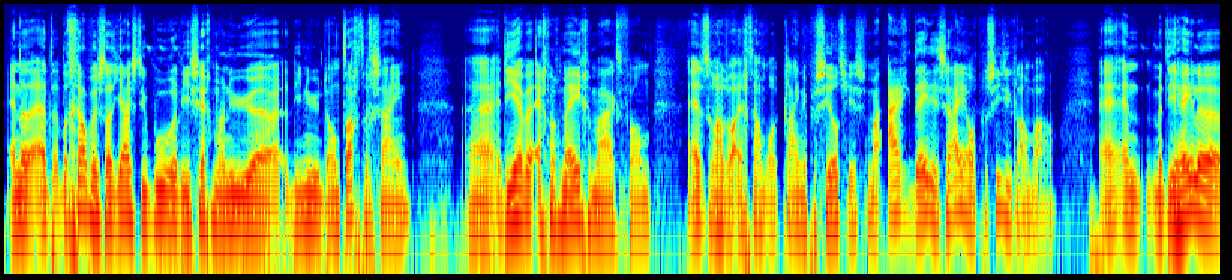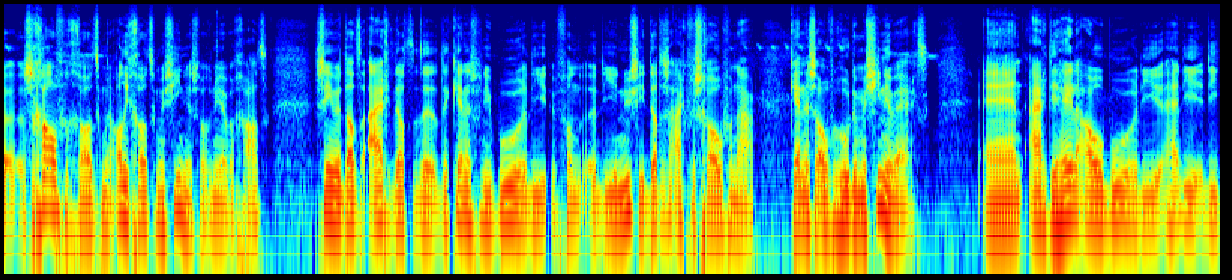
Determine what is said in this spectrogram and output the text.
En de, de grap is dat juist die boeren die zeg maar nu, die nu dan 80 zijn, die hebben echt nog meegemaakt van, hè, toen hadden we echt allemaal kleine perceeltjes, maar eigenlijk deden zij al precisielandbouw. En met die hele schaalvergroting, met al die grote machines wat we nu hebben gehad, zien we dat eigenlijk dat de, de kennis van die boeren die, van, eh, die je nu ziet, dat is eigenlijk verschoven naar kennis over hoe de machine werkt. En eigenlijk die hele oude boeren, die, hè, die, die,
